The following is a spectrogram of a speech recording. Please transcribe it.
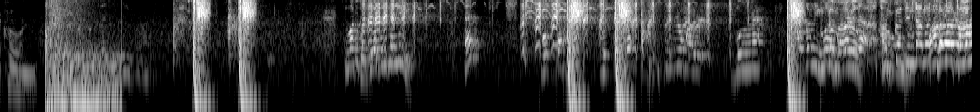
এখন। তোমার সত্যি হ্যাঁ? क्यों मारे मुंह हमको जिंदा मत छोड़ो साला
